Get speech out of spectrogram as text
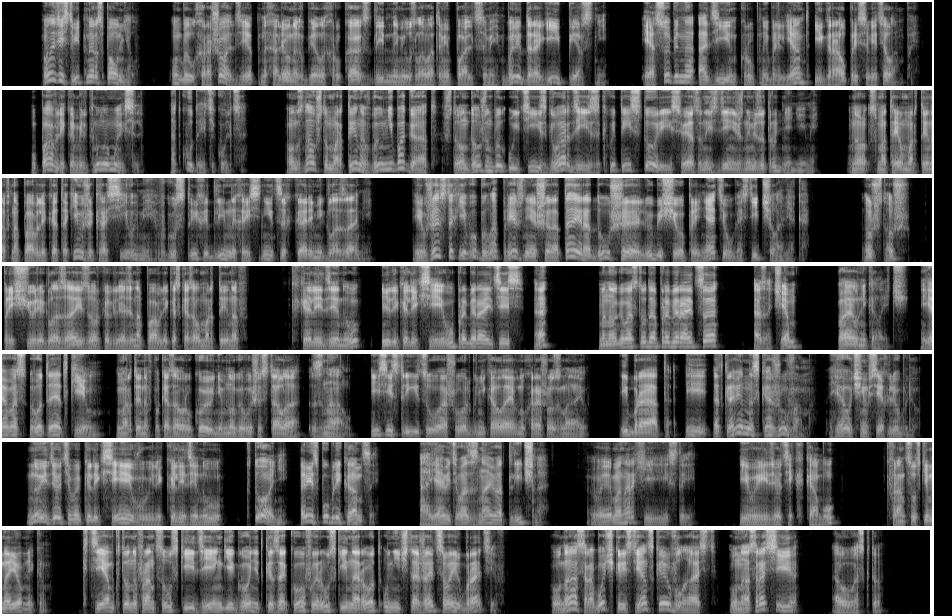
Он и действительно располнел. Он был хорошо одет, на холеных белых руках с длинными узловатыми пальцами, были дорогие перстни, и особенно один крупный бриллиант играл при свете лампы. У Павлика мелькнула мысль, откуда эти кольца? Он знал, что Мартынов был не богат, что он должен был уйти из гвардии из-за какой-то истории, связанной с денежными затруднениями. Но смотрел Мартынов на Павлика такими же красивыми, в густых и длинных ресницах карими глазами, и в жестах его была прежняя широта и радушие, любящего принять и угостить человека. Ну что ж, Прищуря глаза и зорко глядя на Павлика, сказал Мартынов. «К Каледину или к Алексееву пробираетесь, а? Много вас туда пробирается? А зачем?» «Павел Николаевич, я вас вот этким...» Мартынов показал рукою немного выше стола. «Знал. И сестрицу вашу, Ольгу Николаевну, хорошо знаю. И брата. И, откровенно скажу вам, я очень всех люблю. Ну, идете вы к Алексееву или к Ледину. Кто они? Республиканцы. А я ведь вас знаю отлично. Вы монархисты. И вы идете к кому? К французским наемникам. К тем, кто на французские деньги гонит казаков и русский народ уничтожать своих братьев. У нас рабоче-крестьянская власть, у нас Россия. А у вас кто?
